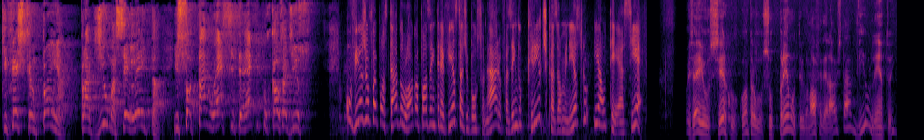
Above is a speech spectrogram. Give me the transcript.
que fez campanha para Dilma ser eleita e só está no STF por causa disso. O vídeo foi postado logo após a entrevista de Bolsonaro fazendo críticas ao ministro e ao TSE. Pois é, e o cerco contra o Supremo Tribunal Federal está violento, hein?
